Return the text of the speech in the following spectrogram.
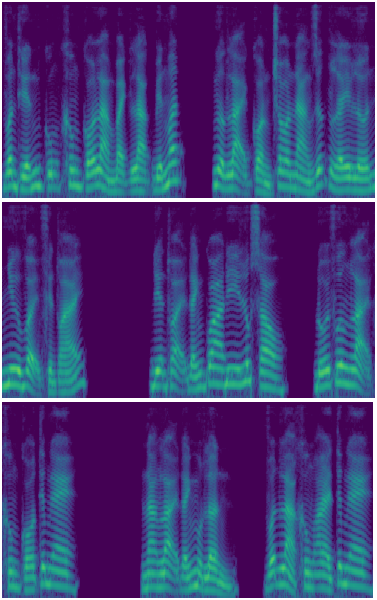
Vân Thiến cũng không có làm Bạch Lạc biến mất, ngược lại còn cho nàng rước lấy lớn như vậy phiền thoái. Điện thoại đánh qua đi lúc sau, đối phương lại không có tiếp nghe. Nàng lại đánh một lần, vẫn là không ai tiếp nghe.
